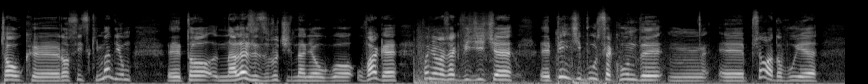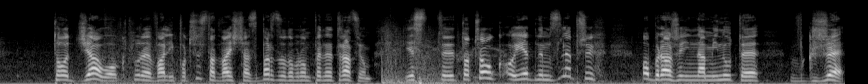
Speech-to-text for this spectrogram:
czołg y, rosyjski medium, y, to należy zwrócić na nią uwagę, ponieważ jak widzicie, y, 5,5 sekundy mm, y, przeładowuje to działo, które wali po 320 z bardzo dobrą penetracją. Jest y, to czołg o jednym z lepszych obrażeń na minutę w grze.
